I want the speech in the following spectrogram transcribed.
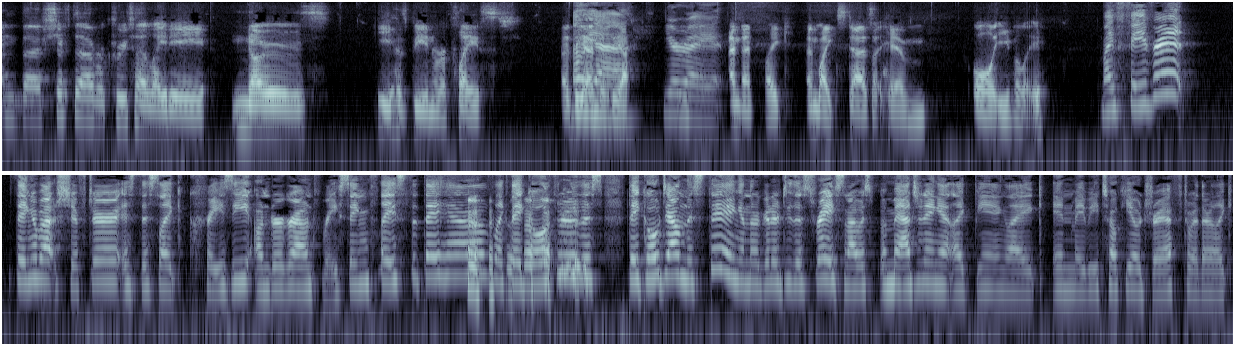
And the shifter recruiter lady knows he has been replaced at the oh end yeah, of the episode you're right. and then like and like stares at him all evilly. My favorite thing about Shifter is this like crazy underground racing place that they have. like they go through this they go down this thing and they're going to do this race and I was imagining it like being like in maybe Tokyo Drift where they're like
